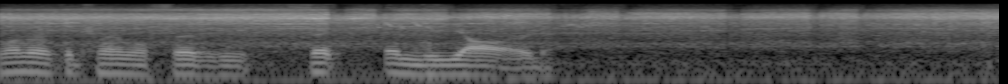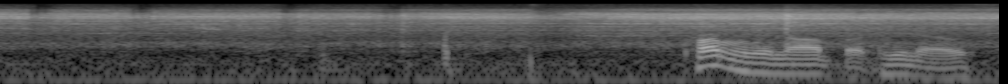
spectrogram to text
I wonder if the train will fit in, fit in the yard. Probably not, but who knows.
